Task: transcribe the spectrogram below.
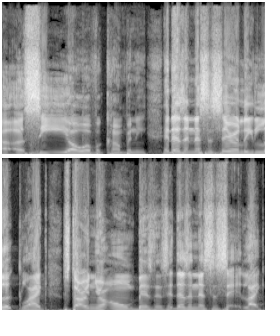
a, CEO of a company. It doesn't necessarily look like starting your own business. It doesn't necessarily like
